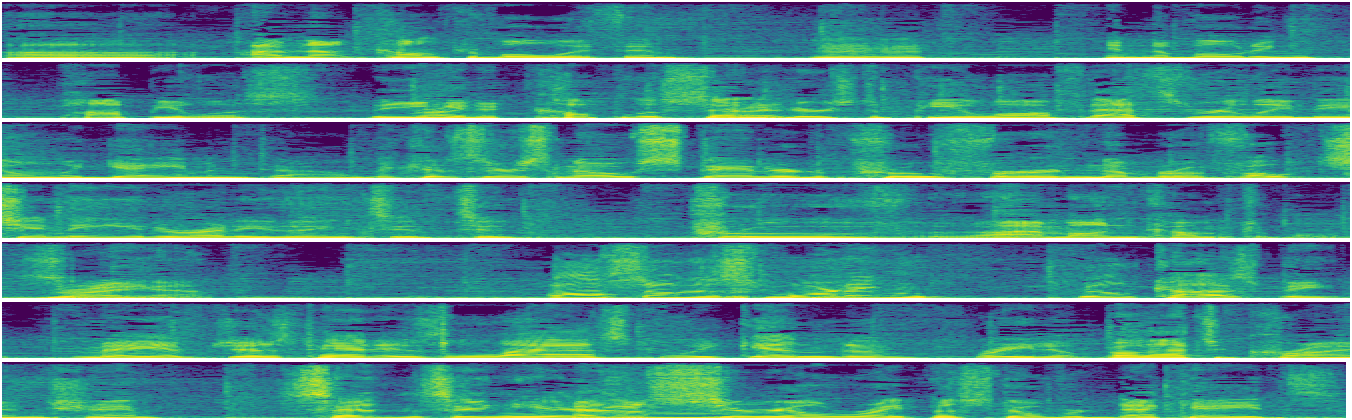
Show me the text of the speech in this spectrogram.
Uh, I'm not comfortable with him in the voting populace that you Right. get a couple of senators to peel off. That's really the only game in town. Because there's no standard of proof for a number of votes you need or anything to, to prove I'm uncomfortable. So, Right. Yeah. Also, this morning, Bill Cosby may have just had his last weekend of freedom. Well, that's a crying shame. Sentencing hearing. As a serial rapist over decades,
